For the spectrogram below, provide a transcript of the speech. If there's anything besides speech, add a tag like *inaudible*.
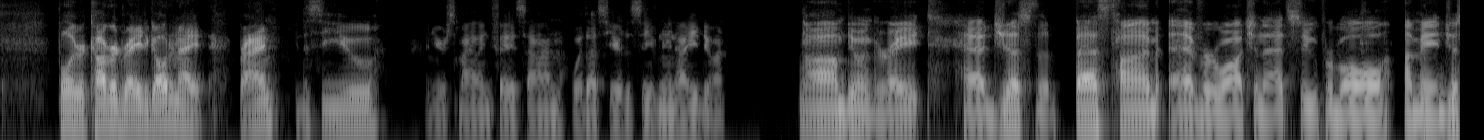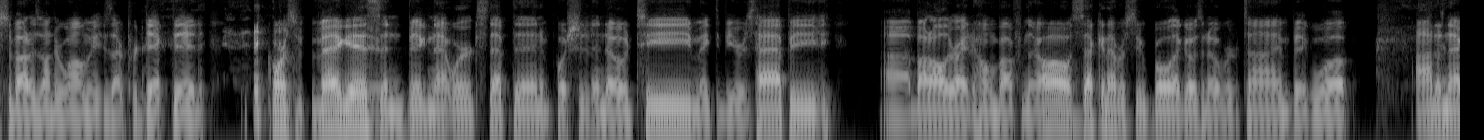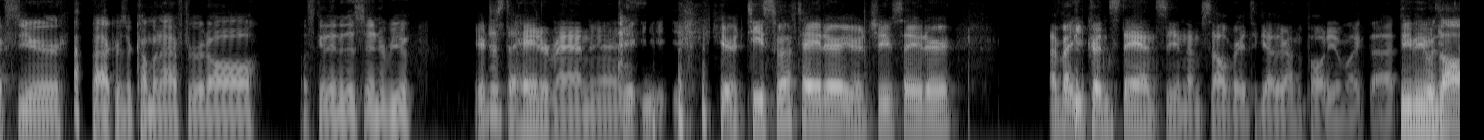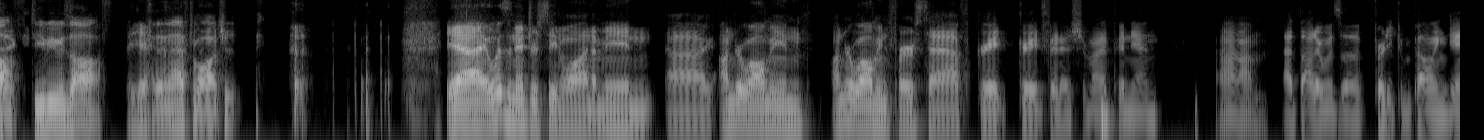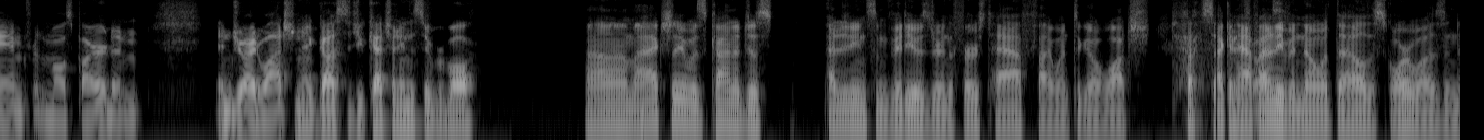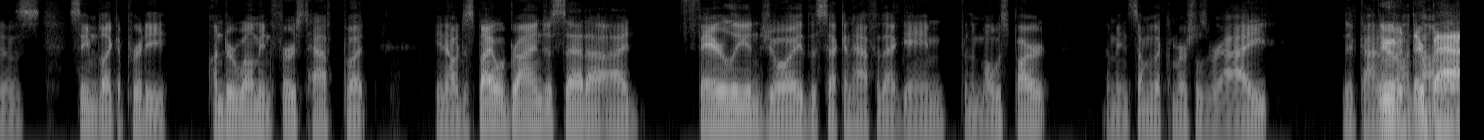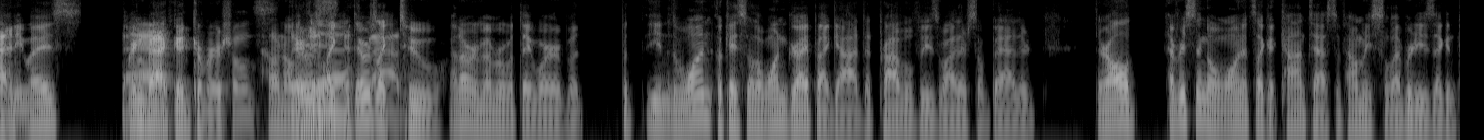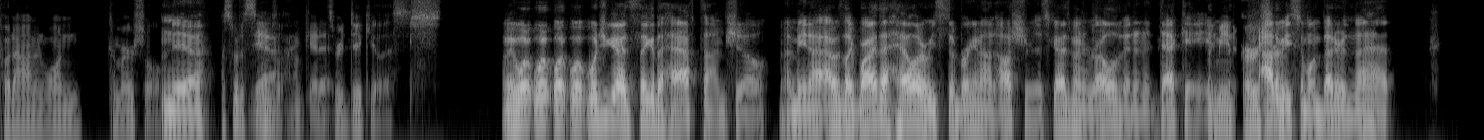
Fully recovered, ready to go tonight. Brian, good to see you and your smiling face on with us here this evening. How you doing? Oh, I'm doing great. Had just the best time ever watching that Super Bowl. I mean, just about as underwhelming as I predicted. Of *laughs* course, Vegas Dude. and big network stepped in and pushed it into OT, make the viewers happy. Uh, about all the right home about from there. Oh, second ever Super Bowl that goes in overtime. Big whoop. On to next year. Packers are coming after it all. Let's get into this interview. You're just a hater, man. You- you- *laughs* You're a T Swift hater. You're a Chiefs hater. I bet you couldn't stand seeing them celebrate together on the podium like that. TV was off. sick. TV was off. Yeah. I didn't have to watch it. *laughs* *laughs* Yeah, it was an interesting one. I mean, uh, underwhelming, underwhelming first half. Great, great finish in my opinion. Um, I thought it was a pretty compelling game for the most part, and enjoyed watching it. Gus, did you catch any in the Super Bowl? Um, I actually was kind of just editing some videos during the first half. I went to go watch *laughs* second Good half. I didn't even know what the hell the score was, and it was seemed like a pretty underwhelming first half. But you know, despite what Brian just said, I, I fairly enjoyed the second half of that game for the most part. I mean, some of the commercials were right. They've kind of Dude, they're bad. anyways. Bring back good commercials. I don't know. They're There was Yeah. like there was like two. I don't remember what they were, but but you know the one okay, so the one gripe I got that probably is why they're so bad. They're they're all every single one, it's like a contest of how many celebrities they can put on in one commercial. Yeah. That's what it seems Yeah, like. I don't get it. It's ridiculous. I mean, what what what what what'd you guys think of the halftime show? I mean, I, I was like, why the hell are we still bringing on Usher? This guy's been relevant in a decade. I mean, Gotta be someone better than that.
